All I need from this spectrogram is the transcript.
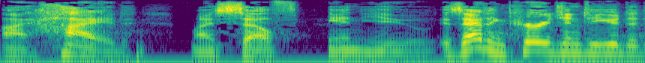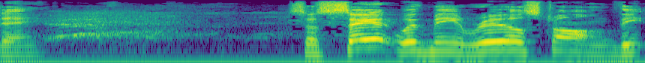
I hide myself in you. Is that encouraging to you today? So say it with me real strong. The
